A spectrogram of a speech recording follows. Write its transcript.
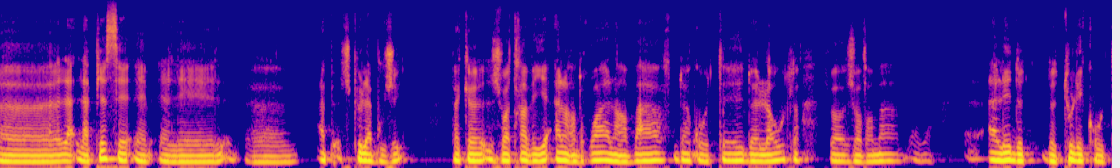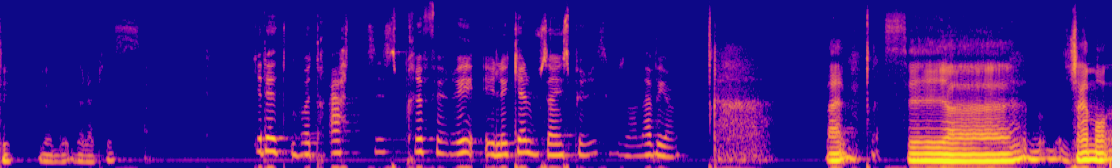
Euh, la, pièce, elle, est, euh, je peux la bouger. Fait que je vais travailler à l'endroit, à l'envers, d'un côté, de l'autre. Je vais, je vais vraiment euh, aller de, de tous les côtés de, de- de la pièce. Quel est votre artiste préféré et lequel vous a inspiré si vous en avez un? Ben, c'est, euh, je dirais, mon,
